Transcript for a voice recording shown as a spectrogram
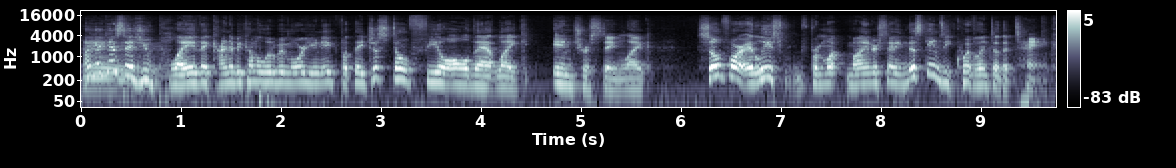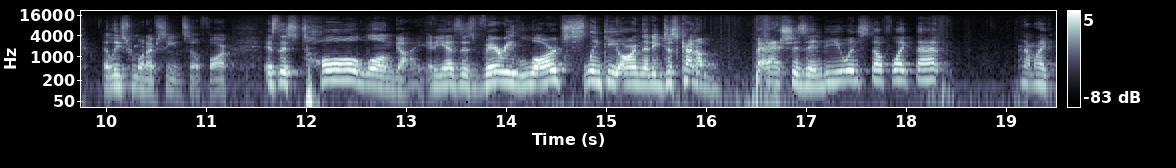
like I guess as you play, they kind of become a little bit more unique, but they just don't feel all that like interesting. Like, so far, at least from what my understanding, this game's equivalent to the tank, at least from what I've seen so far, is this tall, long guy, and he has this very large, slinky arm that he just kind of bashes into you and stuff like that. And I'm like,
